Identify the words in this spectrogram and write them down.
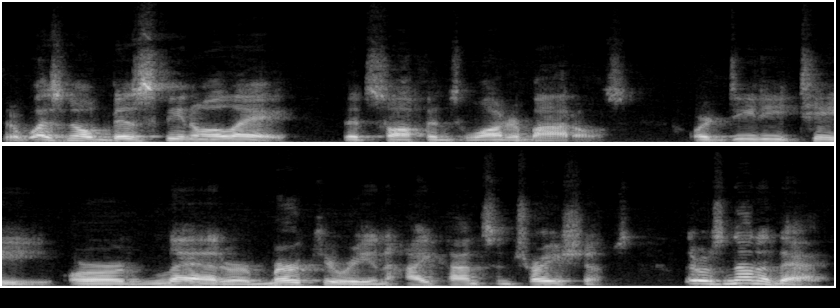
There was no bisphenol A that softens water bottles or DDT or lead or mercury in high concentrations. There was none of that.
